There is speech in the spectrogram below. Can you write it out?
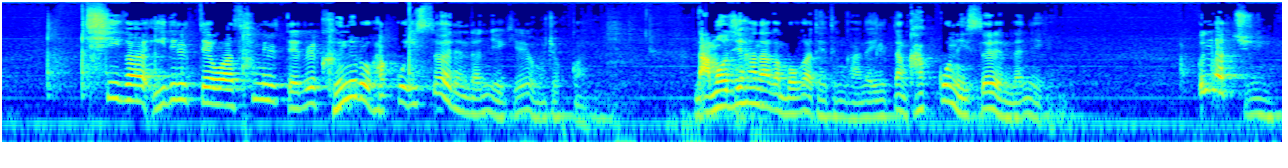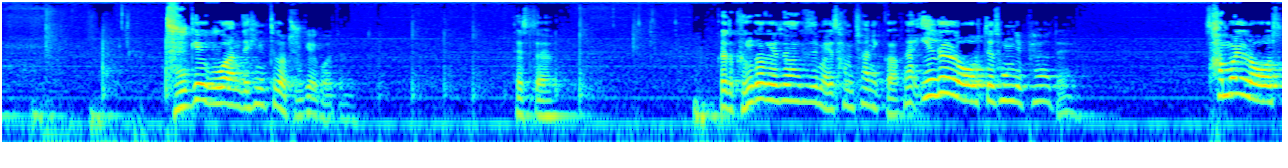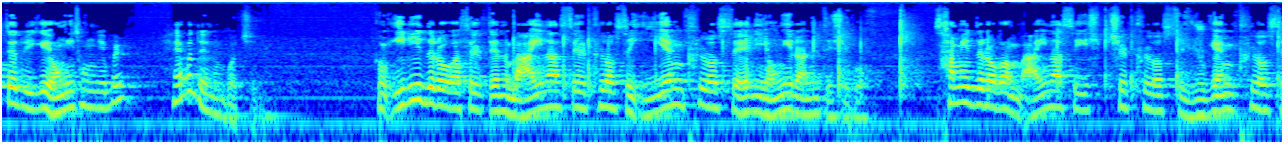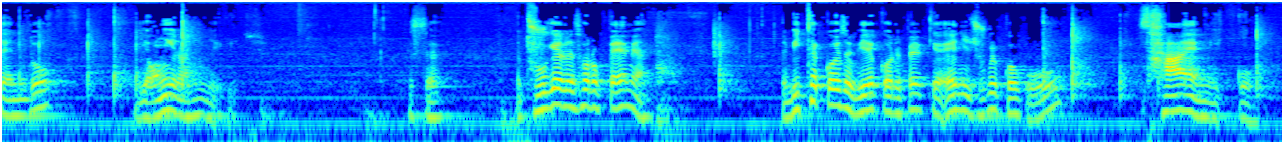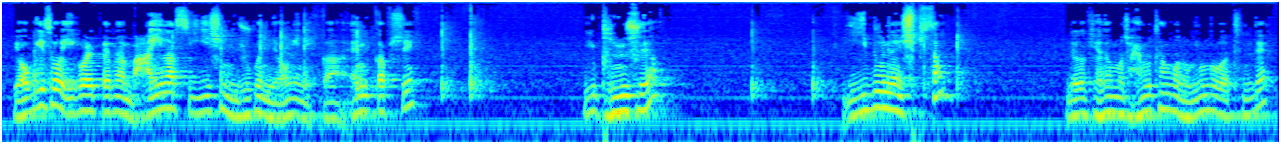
t가 1일 때와 3일 때를 근으로 갖고 있어야 된다는 얘기예요 무조건. 나머지 하나가 뭐가 되든 간에 일단 갖고는 있어야 된다는 얘기입니다. 끝났지. 두 개 구하는데 힌트가 두 개거든. 됐어요 그래서 근각에서 생각했으면 이게 3차니까 그냥 1을 넣었을 때 성립해야 돼 3을 넣었을 때도 이게 0이 성립을 해야 되는 거지 그럼 1이 들어갔을 때는 마이너스 1 플러스 2m 플러스 n이 0이라는 뜻이고 3이 들어가면 마이너스 27 플러스 6m 플러스 n도 0이라는 얘기지. 됐어요? 두 개를 서로 빼면 밑에 거에서 위에 거를 뺄게요. n이 죽을 거고 4m 있고 여기서 이걸 빼면 마이너스 26은 0이니까 m 값이 이게 분수야? 2분의 13? 내가 계산 뭐 잘못한 건 없는 것 같은데?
